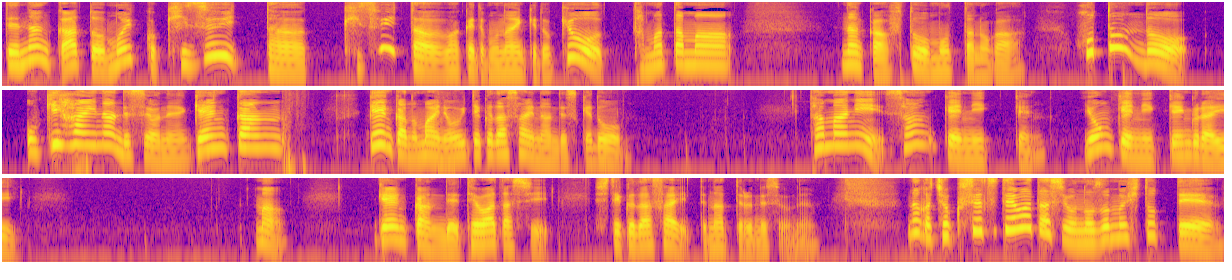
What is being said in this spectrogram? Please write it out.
で、なんかあともう一個気づいた、気づいたわけでもないけど、今日たまたまなんかふと思ったのが、ほとんど置き配なんですよね。玄関、玄関の前に置いてくださいなんですけど、たまに3件に1件、4件に1件ぐらい、まあ、玄関で手渡ししてくださいってなってるんですよね。なんか直接手渡しを望む人って、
